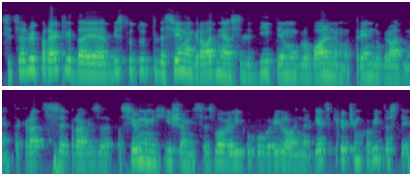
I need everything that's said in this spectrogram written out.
Sicer bi pa rekli, da je v bistvu tudi lesena gradnja sledi temu globalnemu trendu gradnje. Takrat se pravi, z pasivnimi hišami se je zelo veliko govorilo o energetski učinkovitosti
